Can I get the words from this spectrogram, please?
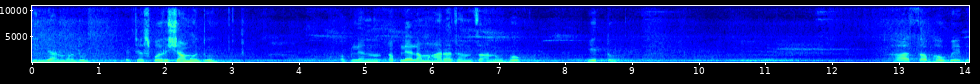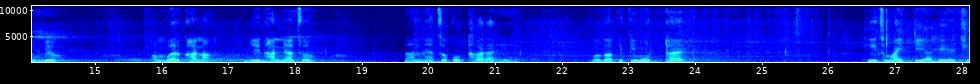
किल्ल्यांमधून त्याच्या स्पर्शामधून आपल्या आपल्याला महाराजांचा अनुभव येतो. हा असा भव्य दिव्य अंबरखाना जे धान्याचं धान्याचं कोठार आहे. बघा किती मोठं आहे. हीच माहिती आहे याची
